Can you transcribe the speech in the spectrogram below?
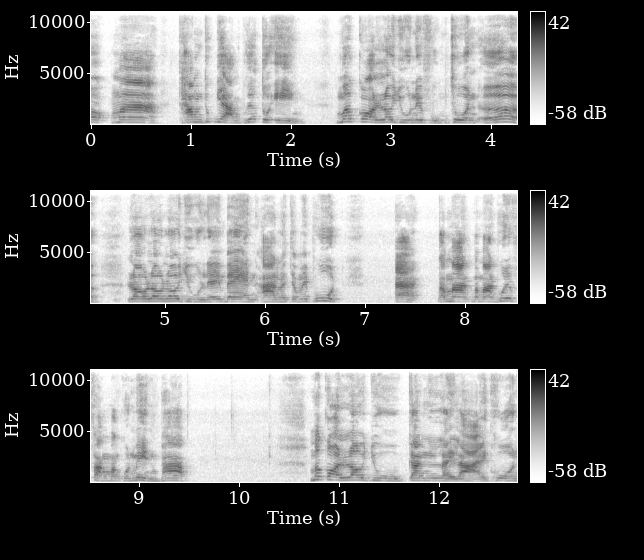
อกมาทำทุกอย่างเพื่อตัวเอง เมื่อก่อนเราอยู่ในฝูงชน เออ เราเราเราอยู่ในแบรนด์อ่าเราจะไม่พูดอ่าประมาณประมาณพูดให้ฟังบางคนไม่เห็นภาพ เมื่อก่อนเราอยู่กันหลาย ๆ คน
